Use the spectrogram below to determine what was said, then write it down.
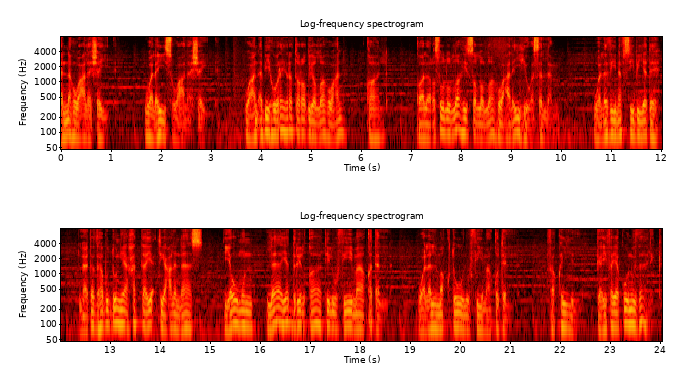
أنه على شيء وليسوا على شيء. وعن أبي هريرة رضي الله عنه قال قال رسول الله صلى الله عليه وسلم والذي نفسي بيده لا تذهب الدنيا حتى يأتي على الناس يوم لا يدري القاتل فيما قتل. ولا المقتول فيما قتل. فقيل كيف يكون ذلك؟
